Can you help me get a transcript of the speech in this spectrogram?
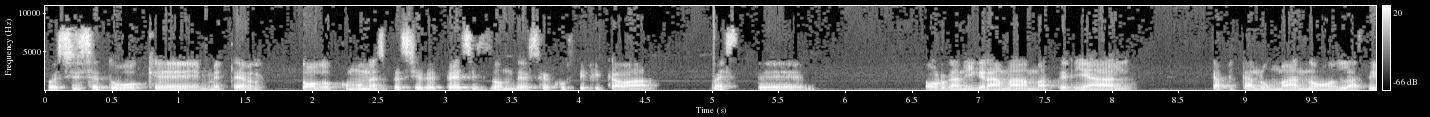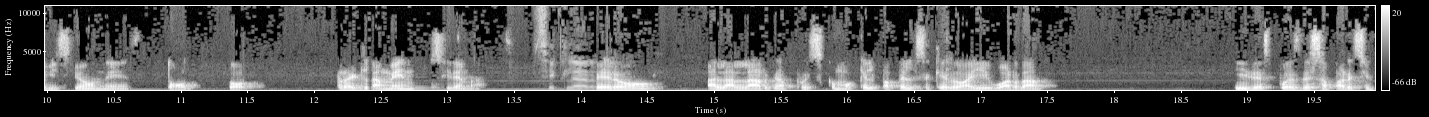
pues sí se tuvo que meter todo como una especie de tesis donde se justificaba este organigrama, material, capital humano, las divisiones, todo, todo, reglamentos y demás. Sí, claro. Pero a la larga, pues como que el papel se quedó ahí guardado y después desapareció.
